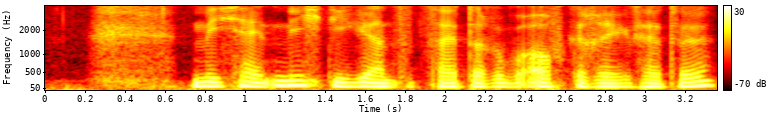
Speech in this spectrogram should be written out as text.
mich halt nicht die ganze Zeit darüber aufgeregt hätte,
